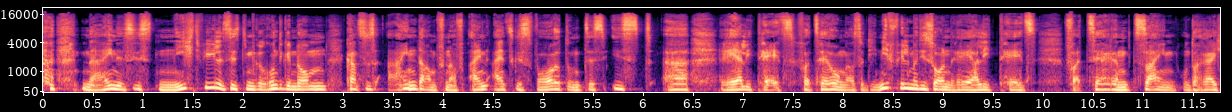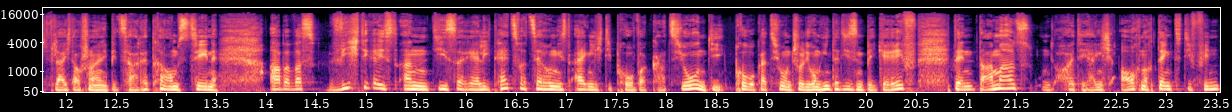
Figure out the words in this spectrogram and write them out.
Nein, es ist nicht viel. Es ist im Grunde genommen, kannst du es eindampfen auf ein einziges Wort und es ist äh, Realitätsverzerrung. Also die NIF-Filme, die sollen realitätsverzerrend sein und da reicht vielleicht auch schon eine bizarre Traumszene. Aber was wichtiger ist an dieser Realitätsverzerrung ist eigentlich die Provokation, die Provokation, Entschuldigung, hinter diesem Begriff. Denn damals und heute eigentlich auch noch denkt die, fin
